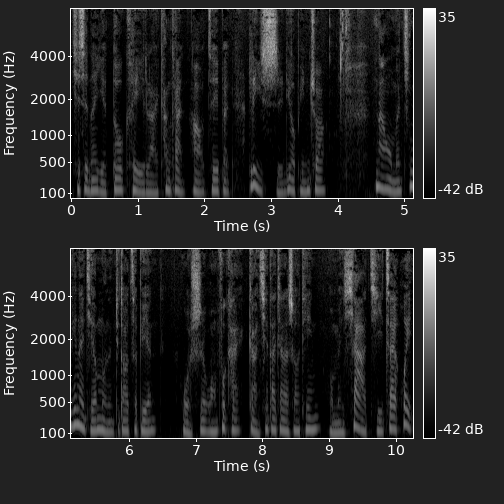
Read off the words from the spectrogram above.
其实呢，也都可以来看看好这一本历史六瓶装。那我们今天的节目呢，就到这边。我是王富凯，感谢大家的收听，我们下集再会。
